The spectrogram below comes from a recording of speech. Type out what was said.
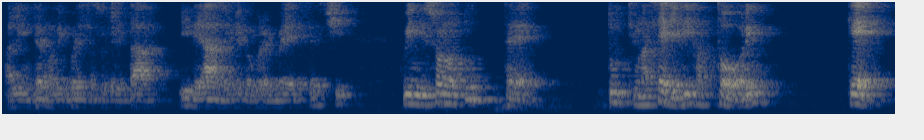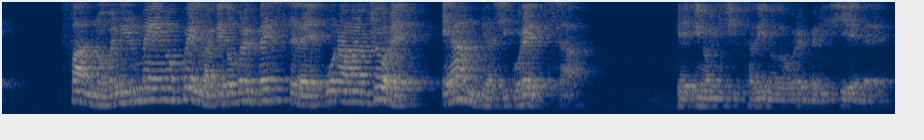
all'interno di questa società ideale che dovrebbe esserci. Quindi sono tutte, tutti una serie di fattori che fanno venir meno quella che dovrebbe essere una maggiore e ampia sicurezza che in ogni cittadino dovrebbe risiedere.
